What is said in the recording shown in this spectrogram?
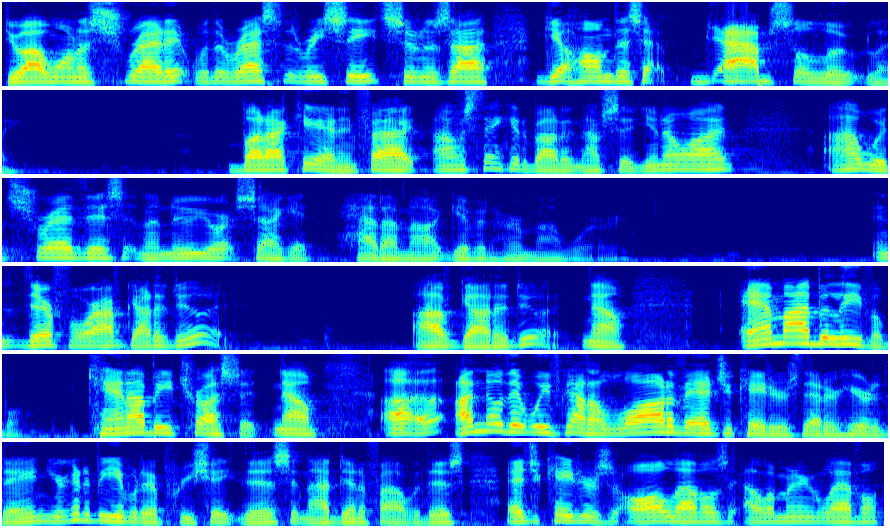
Do I want to shred it with the rest of the receipts as soon as I get home? This absolutely but I can. In fact, I was thinking about it and I said, you know what? I would shred this in a New York second had I not given her my word. And therefore, I've got to do it. I've got to do it. Now, am I believable? Can I be trusted? Now, uh, I know that we've got a lot of educators that are here today, and you're going to be able to appreciate this and identify with this. Educators at all levels elementary level,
